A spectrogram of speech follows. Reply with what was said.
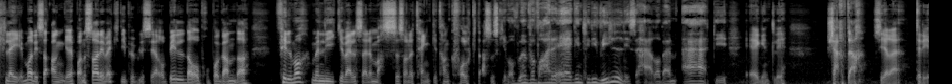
claimer disse angrepene stadig vekk. De publiserer bilder og propagandafilmer, men likevel så er det masse sånne tenketankfolk der som skriver hva er det egentlig de vil, disse her, og hvem er de egentlig? Skjerp der, sier jeg til de.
